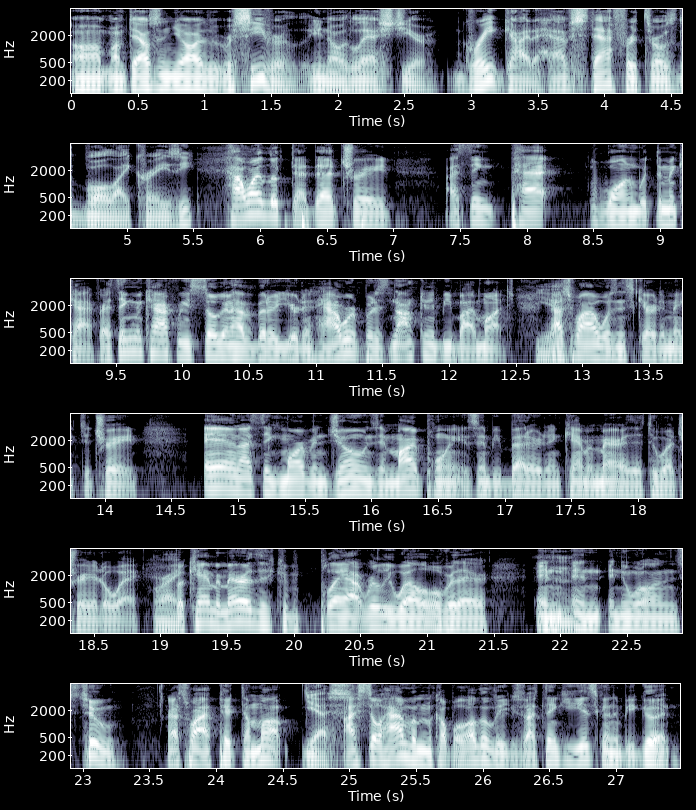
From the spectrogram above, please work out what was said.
um, I'm a thousand yard receiver. You know, last year, great guy to have. Stafford throws the ball like crazy. How I looked at that trade, I think Pat won with the McCaffrey. I think McCaffrey is still going to have a better year than Howard, but it's not going to be by much. Yeah. That's why I wasn't scared to make the trade. And I think Marvin Jones, in my point, is going to be better than Cameron Meredith, who I traded away. Right. But Cameron Meredith could play out really well over there in, Mm-hmm. in, in New Orleans, too. That's why I picked him up. Yes. I still have him in a couple other leagues. I think he is going to be good.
